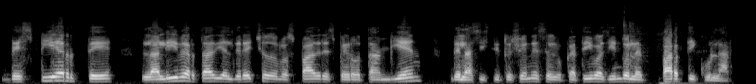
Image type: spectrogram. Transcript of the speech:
despierte la libertad y el derecho de los padres, pero también de las instituciones educativas de particular.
